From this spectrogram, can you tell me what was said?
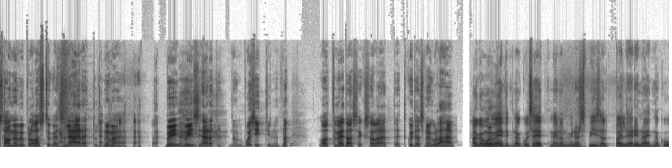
saame võib-olla vastu ka, et see oli ääretult nõme. või, või siis ääretult nagu positiivne, et noh, vaatame edasi, eks ole, et, et kuidas nagu läheb aga mulle meeldib nagu see, et meil on minu arust piisavalt palju erinevaid nagu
